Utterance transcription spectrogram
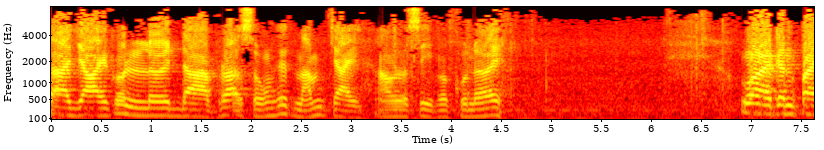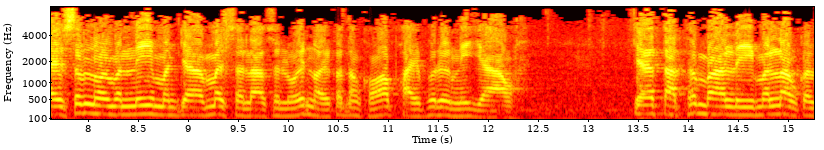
ตายายก็เลยด่าพระสงฆ์เสียหนำใจ เอาละสิพระคุณเอ้ย ว่ากันไปสำนวนวันนี้มันจะไม่สลาสลวยหน่อยก็ต้องขออภัยเพราะเรื่องนี้ยาว จะตัดพระบาลีมาเล่ากัน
